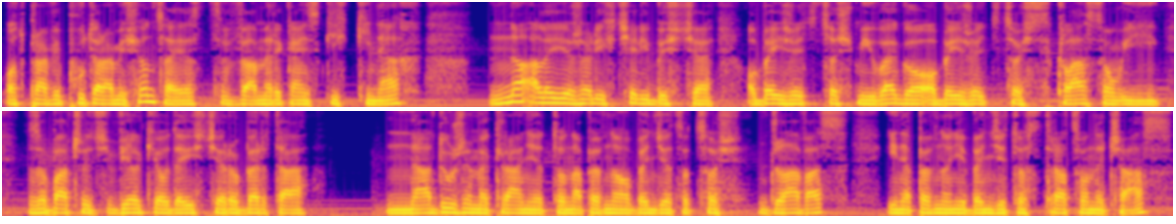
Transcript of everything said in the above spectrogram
od prawie półtora miesiąca jest w amerykańskich kinach. No ale jeżeli chcielibyście obejrzeć coś miłego, obejrzeć coś z klasą i zobaczyć wielkie odejście Roberta na dużym ekranie, to na pewno będzie to coś dla Was i na pewno nie będzie to stracony czas.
